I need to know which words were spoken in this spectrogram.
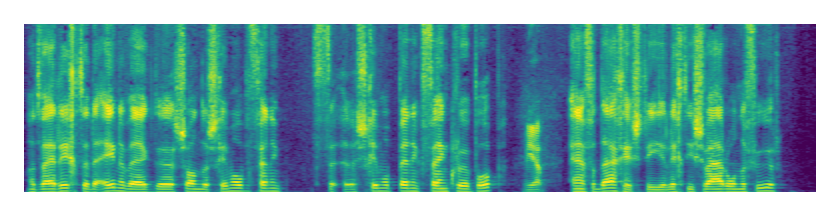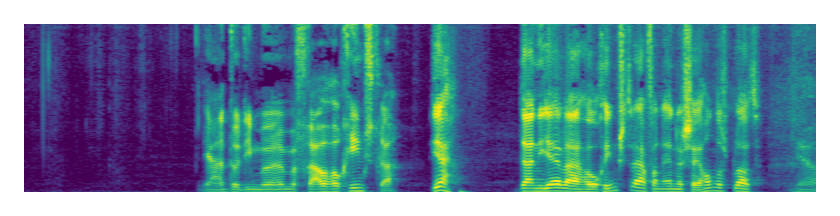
Want wij richten de ene week de Sander Schimmelpenning, eh, Schimmelpenning fanclub op. Ja. En vandaag is die, ligt die zwaar onder vuur. ja, door die me- mevrouw Hooghiemstra. Ja, Daniela Hooghiemstra van NRC Handelsblad. Ja,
